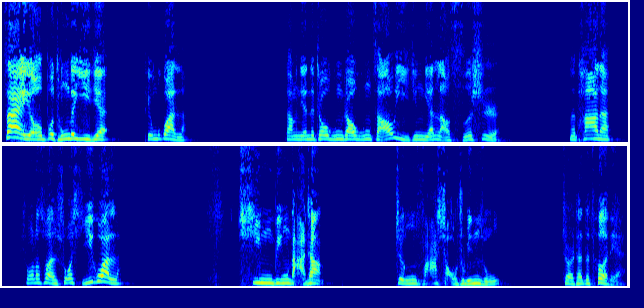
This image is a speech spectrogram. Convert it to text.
再有不同的意见，听不惯了。当年的周公昭公早已经年老辞世，那他呢，说了算，说习惯了。清兵打仗，征伐少数民族，这是他的特点。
